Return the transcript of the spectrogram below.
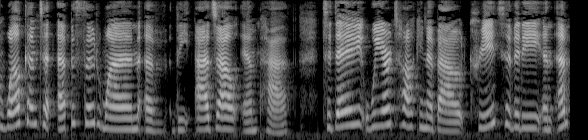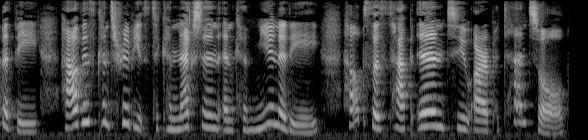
And welcome to episode one of the Agile Empath. Today we are talking about creativity and empathy, how this contributes to connection and community, helps us tap into our potential,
